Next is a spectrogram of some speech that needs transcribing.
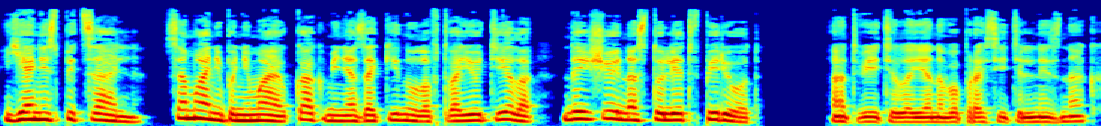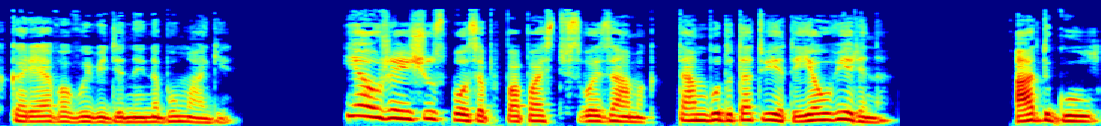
«Я не специально. Сама не понимаю, как меня закинуло в твое тело, да еще и на сто лет вперед, ответила я на вопросительный знак, коряво выведенный на бумаге. «Я уже ищу способ попасть в свой замок. Там будут ответы, я уверена». «Отгул».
